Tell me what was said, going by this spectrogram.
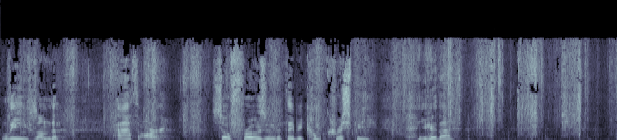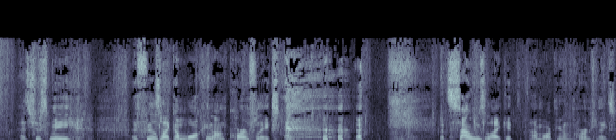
leaves on the path are so frozen that they become crispy. You hear that? That's just me. It feels like I'm walking on cornflakes. that sounds like it. I'm walking on cornflakes.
